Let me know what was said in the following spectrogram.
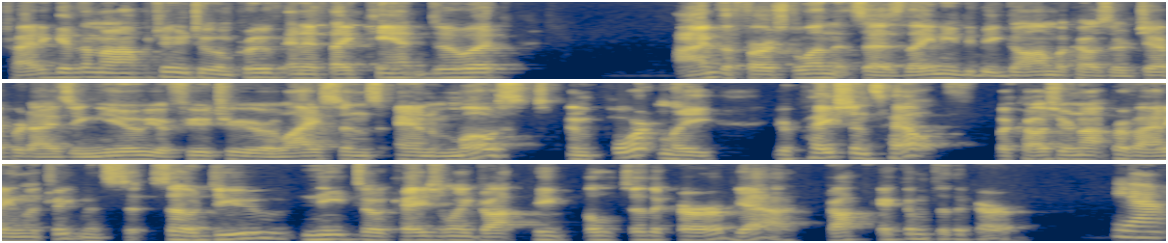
try to give them an opportunity to improve and if they can't do it I'm the first one that says they need to be gone because they're jeopardizing you, your future, your license, and most importantly, your patient's health because you're not providing the treatments. So, do you need to occasionally drop people to the curb? Yeah, drop kick them to the curb. Yeah,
